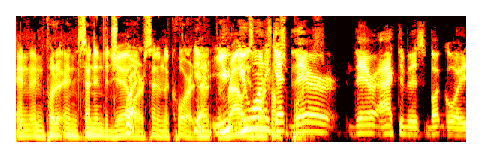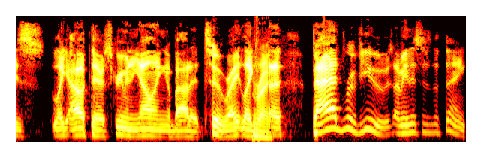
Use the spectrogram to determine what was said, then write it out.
and and put it and send him to jail Right. or send him to court. Yeah, That you you want to get supporters. their their activist butt goys like out there screaming and yelling about it too, right? Like Right. Uh, bad reviews. I mean, this is the thing.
